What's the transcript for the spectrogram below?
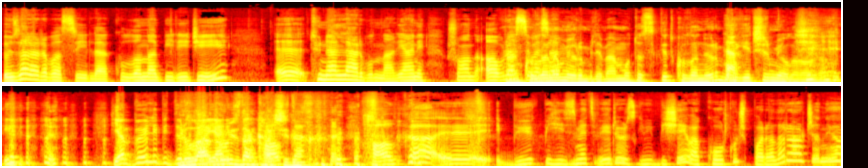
özel arabasıyla kullanabileceği e, tüneller bunlar. Yani şu anda Avrasya Ben kullanamıyorum mesela... bile. Ben motosiklet kullanıyorum. Beni geçirmiyorlar oradan. ya böyle bir durum Yıllardır var. Yani o yüzden karşıydım. Halka, halka e, büyük bir hizmet veriyoruz gibi bir şey var. Korkunç paralar harcanıyor.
